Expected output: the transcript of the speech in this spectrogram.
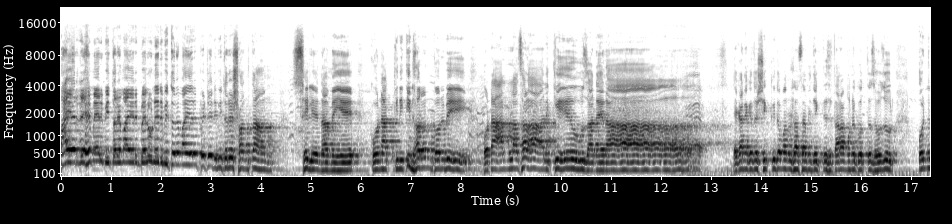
মায়ের রেহেমের ভিতরে, মায়ের বেলুনের ভিতরে, মায়ের পেটের ভিতরে সন্তান। ছেলে না মেয়ে কোন আকৃতি ধারণ করবে, ওটা আল্লাহ ছাড়া আর কেউ জানে না। এখানে কিছু শিক্ষিত মানুষ আছে, আমি দেখতেছি, তারা মনে করতেছে, হুজুর, অন্য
